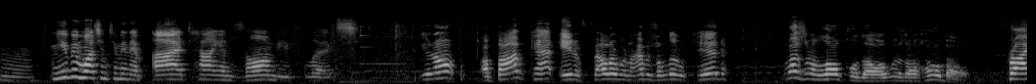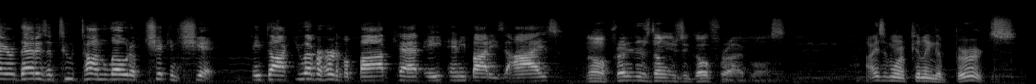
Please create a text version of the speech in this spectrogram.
Hmm. You've been watching too many of them Italian zombie flicks. You know, a bobcat ate a feller when I was a little kid. It wasn't a local, though. It was a hobo. Fryer, that is a two-ton load of chicken shit. Hey, Doc, you ever heard of a bobcat ate anybody's eyes? No, predators don't usually go for eyeballs. Eyes are more appealing to birds, like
